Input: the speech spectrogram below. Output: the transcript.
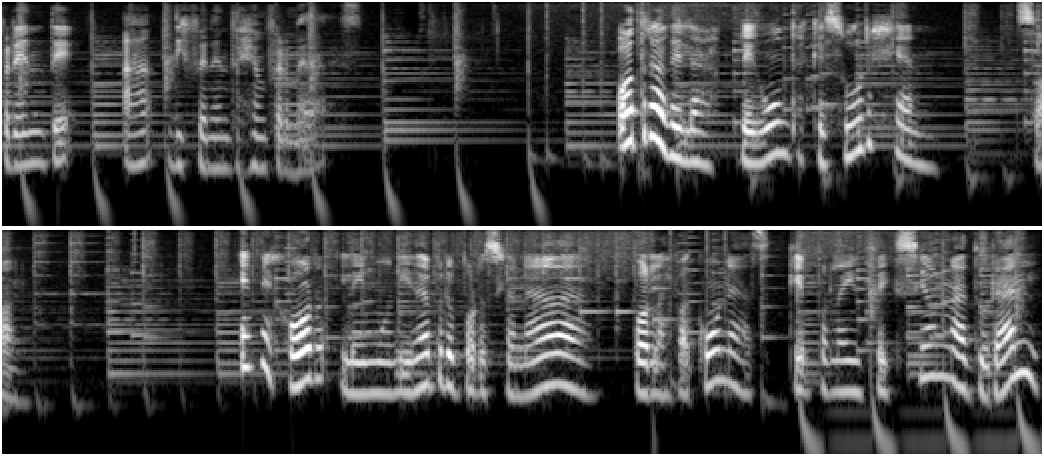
frente a diferentes enfermedades. Otra de las preguntas que surgen son, ¿es mejor la inmunidad proporcionada por las vacunas que por la infección natural?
